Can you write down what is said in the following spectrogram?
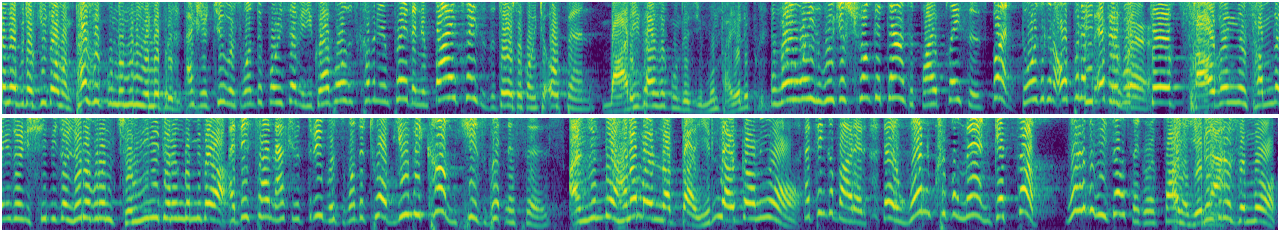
언약 붙잡 기도하면 다섯 군데 문이 열려버립니다. Acts chapter 2, verse 1 through 47. You grab hold of this covenant and pray, then in five places the doors are going to open. 말이 다섯 군데지 문 다 열려버립니다. In one way, we just shrunk it down to five places, but doors are going to open up everywhere. 이때부터 400년 3장 1절 12절 여러분은 정인이 되는 겁니다. At this time, Acts chapter 3, verses 1 through 12, you become his witnesses. 안전대 하나만 났다. 일날거 아니요. And think about it, that one crippled man gets up. What are the results that to follow from 예를? 들어서 뭐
